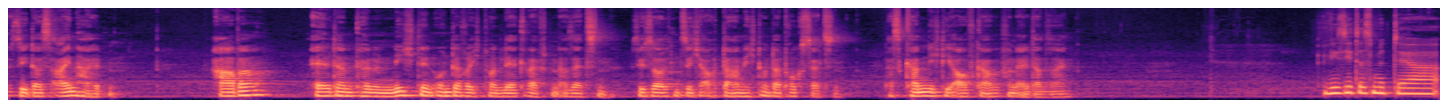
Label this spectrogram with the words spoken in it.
sie das einhalten. Aber Eltern können nicht den Unterricht von Lehrkräften ersetzen. Sie sollten sich auch da nicht unter Druck setzen. Das kann nicht die Aufgabe von Eltern sein. Wie sieht es mit, der,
